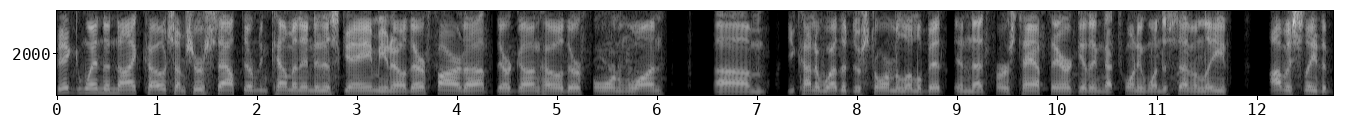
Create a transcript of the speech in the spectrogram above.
big win tonight, Coach. I'm sure South Dillon coming into this game, you know, they're fired up, they're gung ho, they're four and one. Um, you kind of weathered the storm a little bit in that first half there, getting that 21 to seven lead. Obviously, the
